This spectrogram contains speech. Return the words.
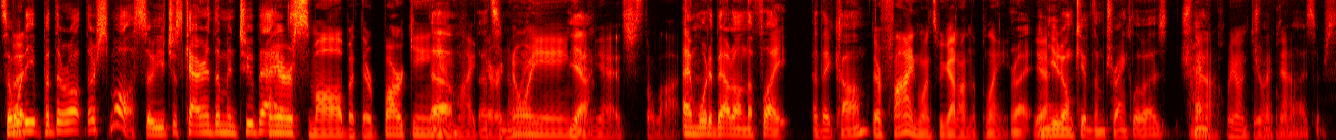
So But- what do you? But they're all they're small, so you just carry them in two bags. They're small, but they're barking Oh, and like they're annoying. annoying. Yeah. and yeah, it's just a lot. and what about on the flight? Are they calm? they're fine once we got on the plane. Right, Yeah. and you don't give them tranquilizers. no, we don't do it now. tranquilizers.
